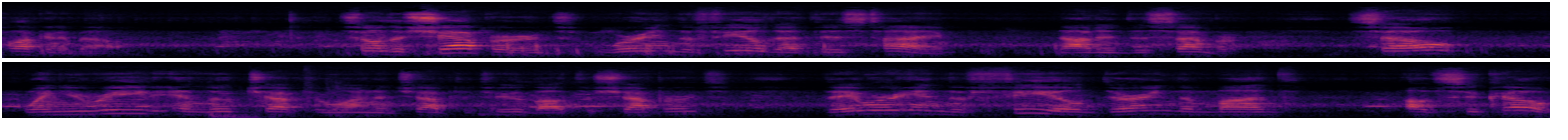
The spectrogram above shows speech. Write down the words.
talking about. So the shepherds were in the field at this time, not in December. So when you read in Luke chapter 1 and chapter 2 about the shepherds, they were in the field during the month of Sukkot,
